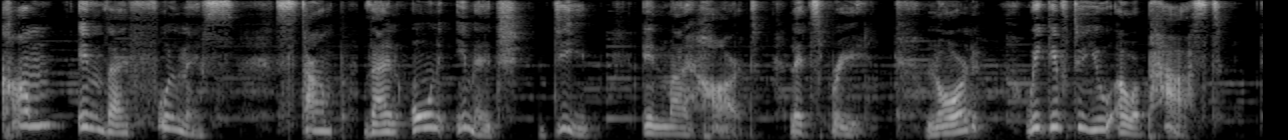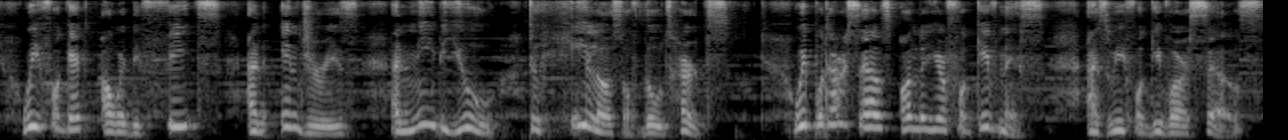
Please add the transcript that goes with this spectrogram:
come in thy fullness Stamp thine own image deep in my heart. Let's pray. Lord, we give to you our past. We forget our defeats and injuries and need you to heal us of those hurts. We put ourselves under your forgiveness as we forgive ourselves.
